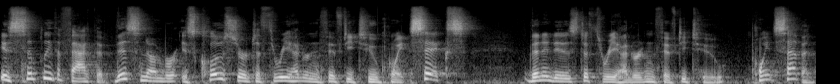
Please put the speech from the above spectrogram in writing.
is simply the fact that this number is closer to 352.6 than it is to 352.7.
